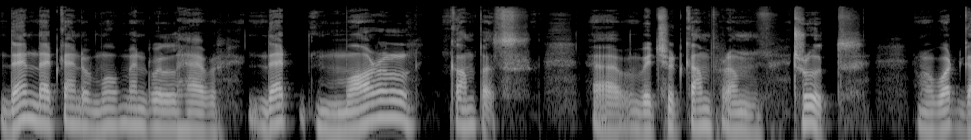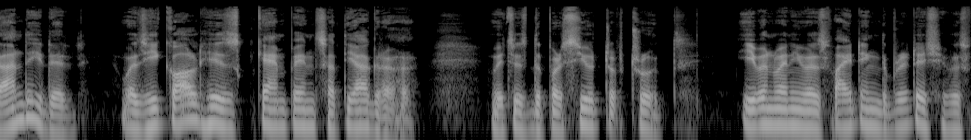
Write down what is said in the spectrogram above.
Then that kind of movement will have that moral compass, uh, which should come from truth. What Gandhi did was he called his campaign Satyagraha, which is the pursuit of truth. Even when he was fighting the British, he was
